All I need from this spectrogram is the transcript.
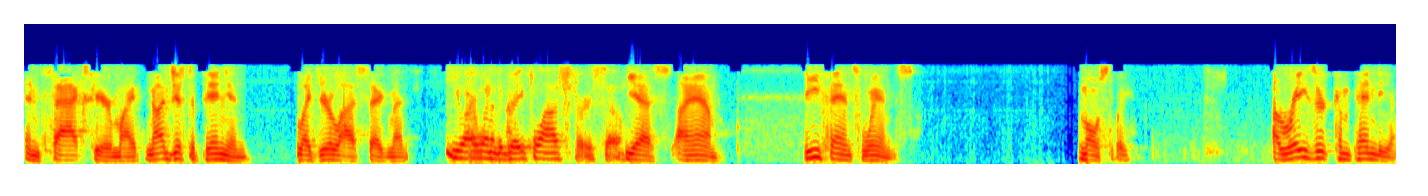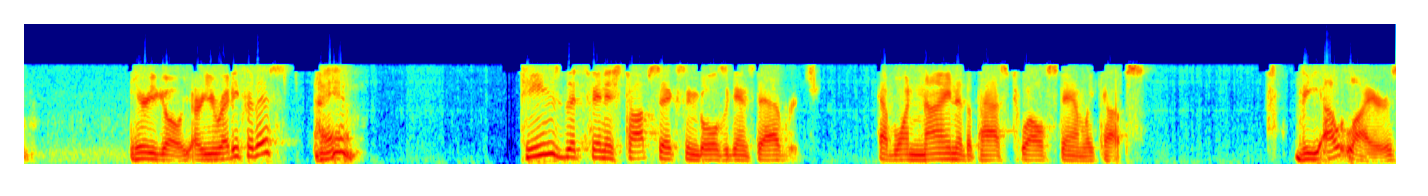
and facts here, Mike, not just opinion, like your last segment. You are one of the great philosophers, so. Yes, I am. Defense wins mostly. A razor compendium. Here you go. Are you ready for this? I am. Teams that finish top six in goals against average have won nine of the past 12 Stanley Cups. The outliers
